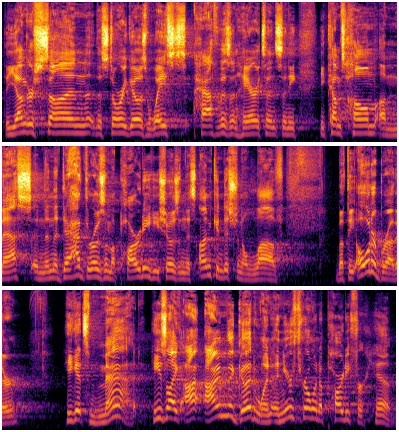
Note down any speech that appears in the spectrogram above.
the younger son, the story goes, wastes half of his inheritance, and he, he comes home a mess. And then the dad throws him a party. He shows him this unconditional love. But the older brother, he gets mad. He's like, I'm the good one, and you're throwing a party for him.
